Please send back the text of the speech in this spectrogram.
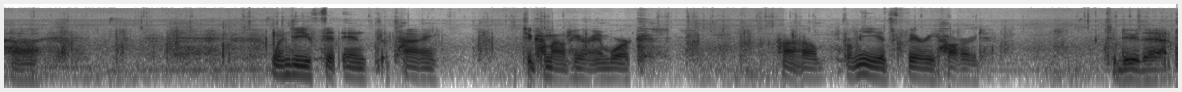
Uh, when do you fit in the time to come out here and work? Um, for me, it's very hard to do that.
